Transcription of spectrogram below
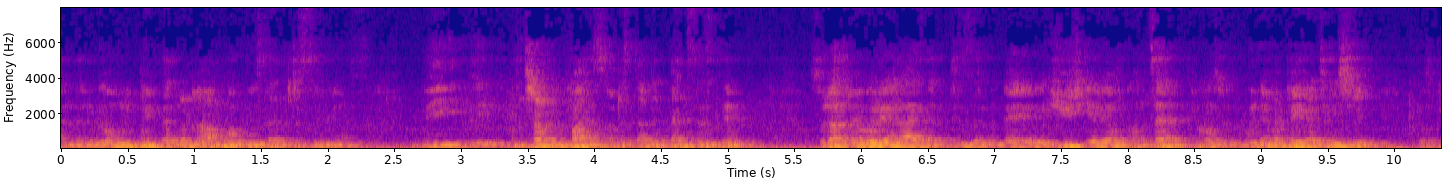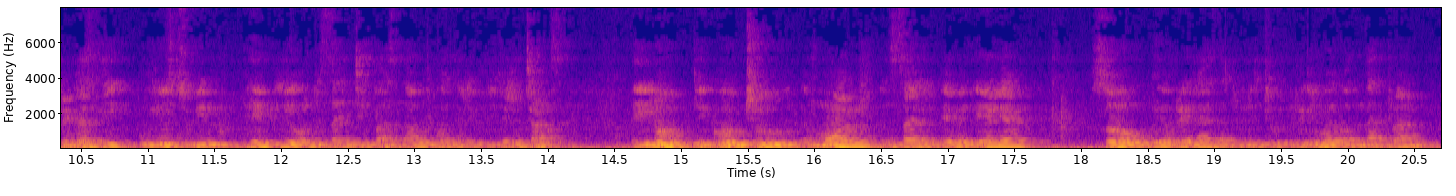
and then we only pick that one up when we start receiving the, the, the traffic fines on the standard bank system. So that's where we realized that this is a, a, huge area of concern because we never paid attention. Because previously we used to be heavily on the side tippers, now we've got the refrigerator trucks. They load, they go to a mall inside an urban area. So we have realized that we need to really work on that one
